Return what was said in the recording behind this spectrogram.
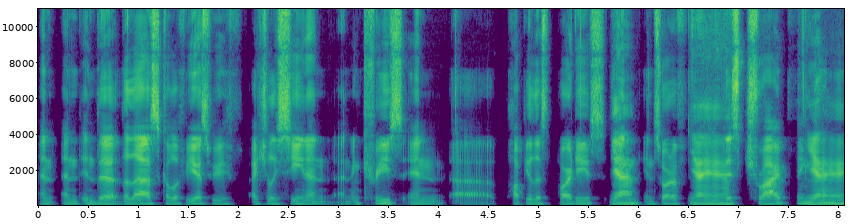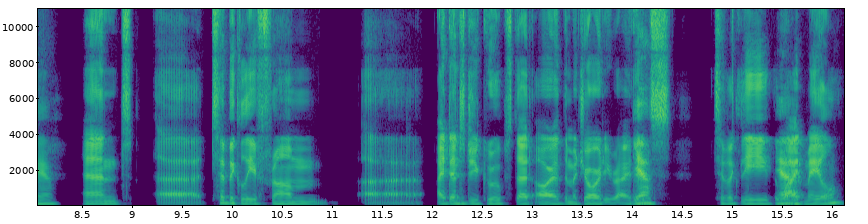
And and in the the last couple of years, we've actually seen an, an increase in uh, populist parties. Yeah. In, in sort of Yeah, yeah, yeah. this tribe thinking. yeah, yeah, yeah. and uh, typically from uh, identity groups that are the majority, right? Yeah. It's typically the Yeah. white male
